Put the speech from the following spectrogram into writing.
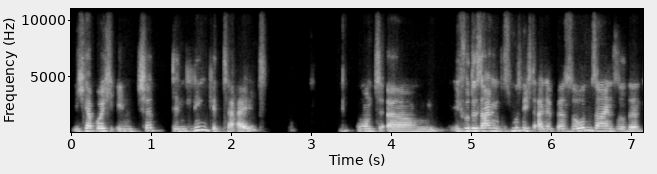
Ich habe euch im Chat den Link geteilt. Und ähm, ich würde sagen, das muss nicht eine Person sein, sondern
